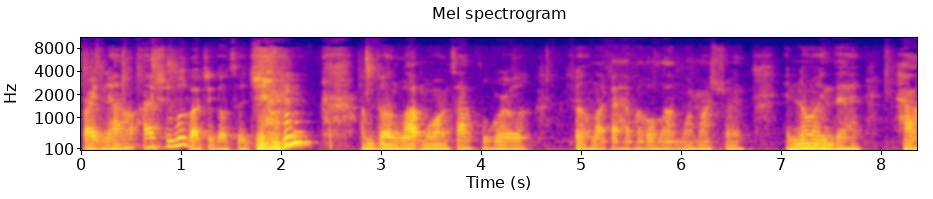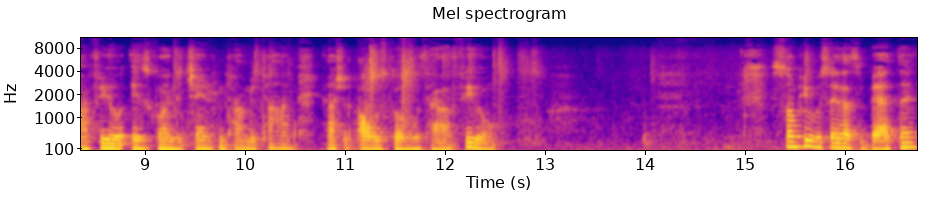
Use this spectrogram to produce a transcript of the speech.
right now I actually would like to go to the gym. I'm feeling a lot more on top of the world, feeling like I have a whole lot more of my strength, and knowing that how I feel is going to change from time to time. And I should always go with how I feel. Some people say that's a bad thing.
